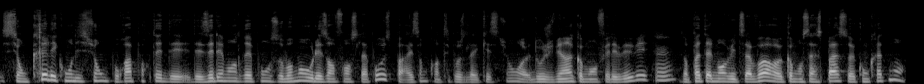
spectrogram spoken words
Si on crée les conditions pour apporter des, des éléments de réponse au moment où les enfants se la posent, par exemple quand ils posent la question euh, d'où je viens, comment on fait les bébés, Mm. ils n'ont pas tellement envie de savoir euh, comment ça se passe euh, concrètement.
